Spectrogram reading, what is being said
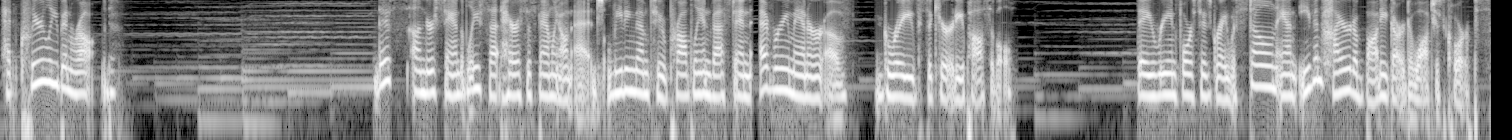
had clearly been robbed. This understandably set Harris's family on edge, leading them to promptly invest in every manner of grave security possible. They reinforced his grave with stone and even hired a bodyguard to watch his corpse.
